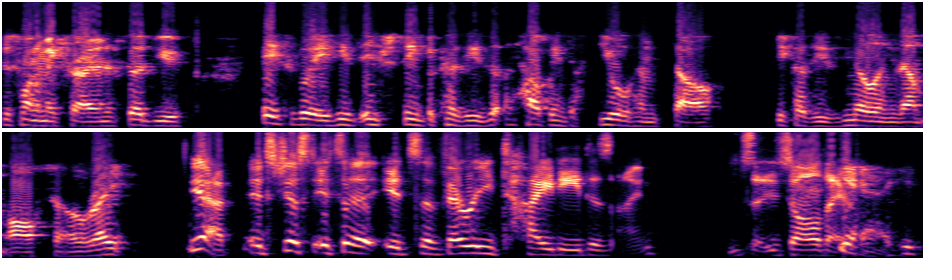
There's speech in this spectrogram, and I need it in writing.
just want to make sure I understood you basically he's interesting because he's helping to fuel himself because he's milling them also, right? Yeah, it's just it's a it's a very tidy design. It's, it's all there. Yeah, he,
